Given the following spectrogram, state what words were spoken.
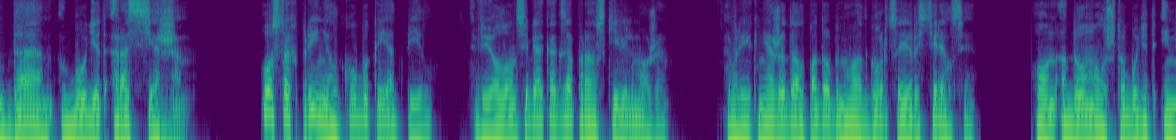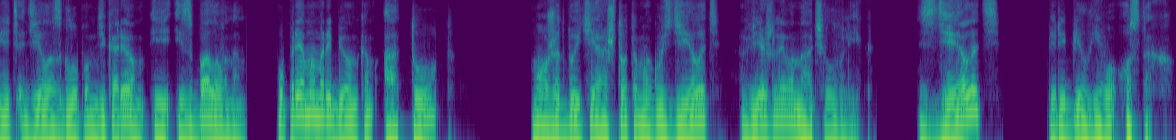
Дан будет рассержен». Остах принял кубок и отпил. Вел он себя, как заправский вельможа. Влик не ожидал подобного от горца и растерялся. Он думал, что будет иметь дело с глупым дикарем и избалованным, упрямым ребенком, а тут... «Может быть, я что-то могу сделать?» — вежливо начал Влик. «Сделать?» — перебил его Остах.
